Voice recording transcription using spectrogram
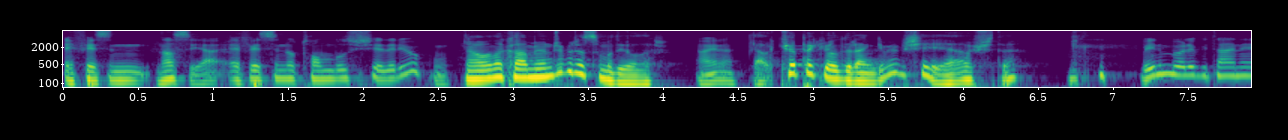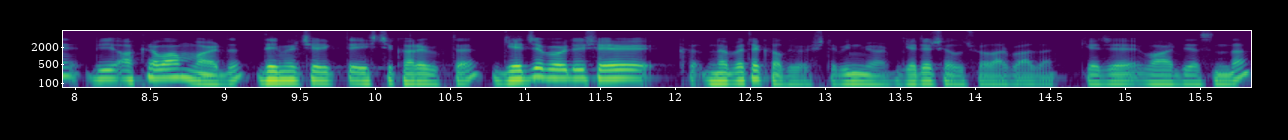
Efes'in nasıl ya? Efes'in o tombul şişeleri yok mu? Ya ona kamyoncu birası mı diyorlar? Aynen. Ya köpek öldüren gibi bir şey ya işte. Benim böyle bir tane bir akrabam vardı. Demir Çelik'te işçi Karabük'te. Gece böyle şeye nöbete kalıyor işte bilmiyorum. Gece çalışıyorlar bazen. Gece vardiyasında.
